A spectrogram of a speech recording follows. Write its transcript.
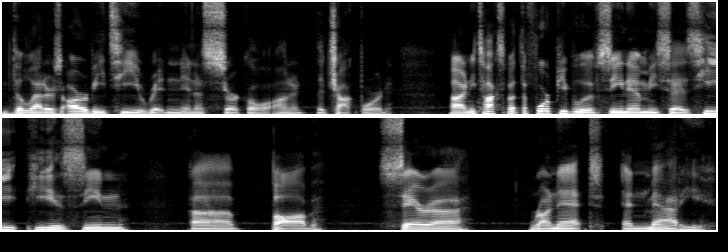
the letters RBT written in a circle on a, the chalkboard. Uh, and he talks about the four people who have seen him. He says he he has seen uh, Bob, Sarah, Ronette, and Maddy,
